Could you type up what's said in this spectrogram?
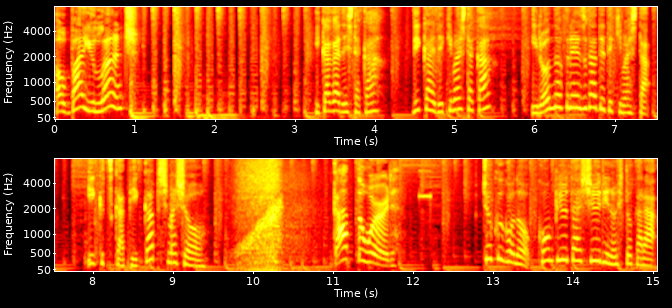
I'll buy you lunch. いかがでしたか理解できましたかいろんなフレーズが出てきました。いくつかピックアップしましょう。Got the word 直後のコンピュータ修理の人から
